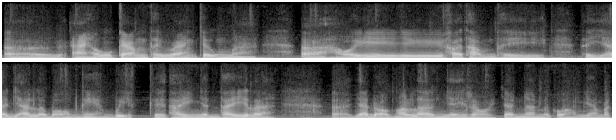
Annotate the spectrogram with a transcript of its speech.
À, ai hỏi một cám thì bán chứ mà à, hỏi hỏi thăm thì thì giả giả lỡ bộ không nghe không biết. Thì thấy nhìn thấy là à, giả đò ngó lơ vậy rồi cho nên là cô không dám bắt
